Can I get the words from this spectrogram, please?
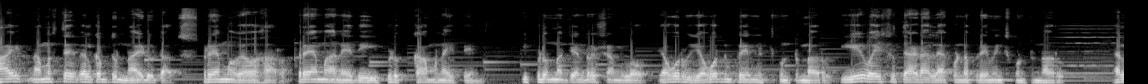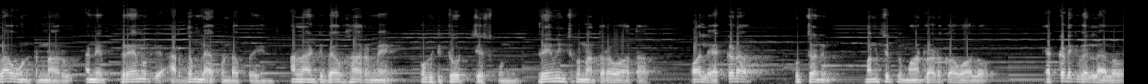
Hi namaste welcome to Naidu talks. ప్రేమ వ్యవహారం. ప్రేమ అనేది ఇప్పుడు కామన్ అయిపోయింది. ఇప్పుడున్న జనరేషన్లో ఎవరు ఎవరిని ప్రేమించుకుంటున్నారు? ఏ వయసు తేడా లేకుండా ప్రేమించుకుంటున్నారు? ఎలా ఉంటున్నారు? అనే ప్రేమకి అర్థం లేకుండా పోయింది. అలాంటి వ్యవహారమే ఒకటి చోటు చేసుకుంది. ప్రేమించుకున్న తర్వాత వాళ్ళు ఎక్కడ కూర్చొని మనసిప్పి మాట్లాడుకోవాలో ఎక్కడికి వెళ్ళాలో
